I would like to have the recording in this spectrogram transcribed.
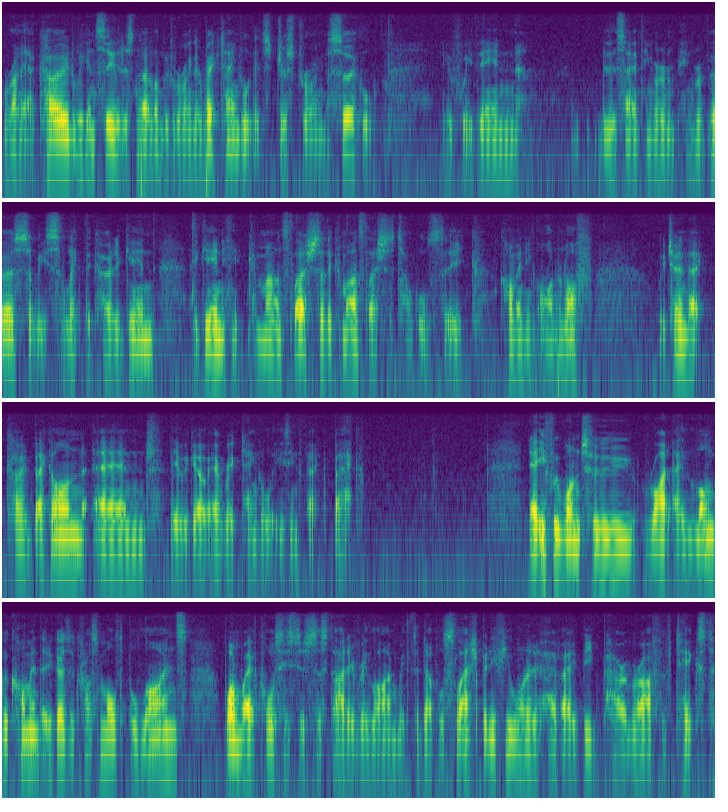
run our code, we can see that it's no longer drawing the rectangle, it's just drawing the circle. If we then do the same thing in reverse, so we select the code again, again hit command slash, so the command slash just toggles the commenting on and off. We turn that code back on, and there we go, our rectangle is in fact back. Now, if we want to write a longer comment that goes across multiple lines, one way, of course, is just to start every line with the double slash. But if you wanted to have a big paragraph of text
